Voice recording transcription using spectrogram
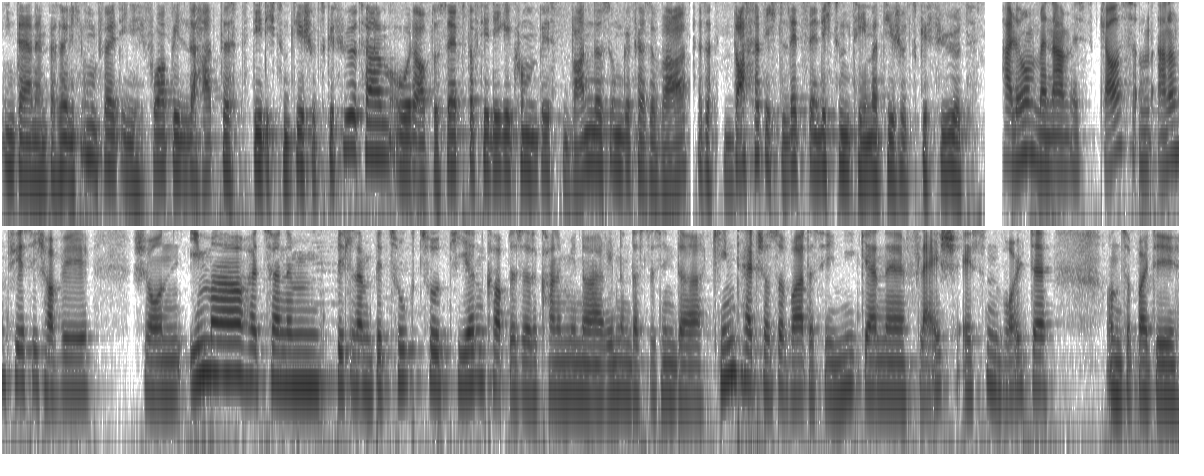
in deinem persönlichen Umfeld irgendwelche Vorbilder hattest, die dich zum Tierschutz geführt haben oder ob du selbst auf die Idee gekommen bist, wann das ungefähr so war. Also was hat dich letztendlich zum Thema Tierschutz geführt? Hallo, mein Name ist Klaus. An und für sich habe ich schon immer halt so einen bisschen einen Bezug zu Tieren gehabt. Also da kann ich mich noch erinnern, dass das in der Kindheit schon so war, dass ich nie gerne Fleisch essen wollte. Und sobald ich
